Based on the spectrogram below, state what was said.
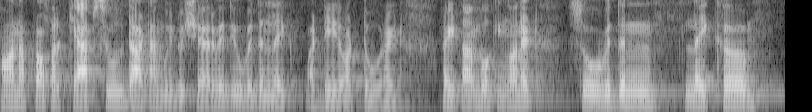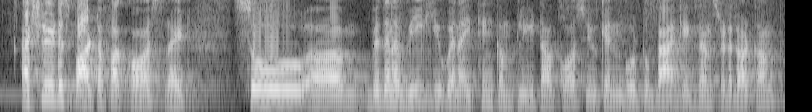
on a proper capsule that I'm going to share with you within like a day or two right right now I'm working on it so within like uh, actually it is part of our course right? So um, within a week you can I think complete our course. You can go to bankexamstoday.com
